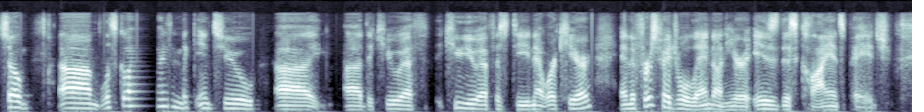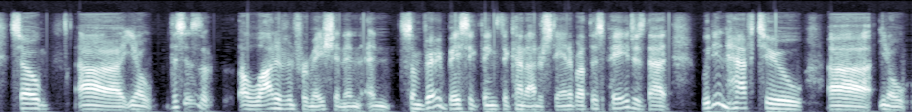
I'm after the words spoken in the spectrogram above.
So um, let's go ahead and look into uh, uh, the QF, QUFSD network here. And the first page we'll land on here is this clients page. So, uh, you know, this is a, a lot of information and, and some very basic things to kind of understand about this page is that we didn't have to, uh, you know,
